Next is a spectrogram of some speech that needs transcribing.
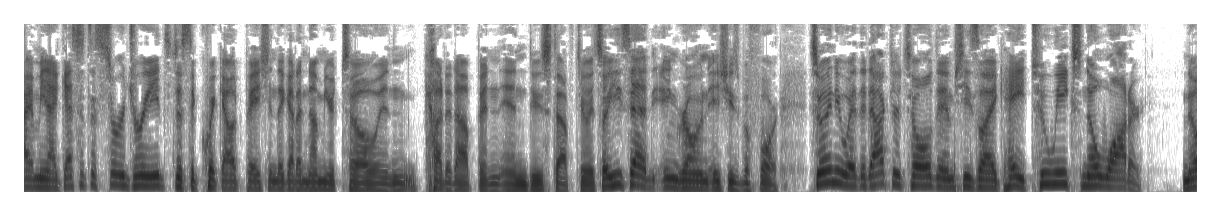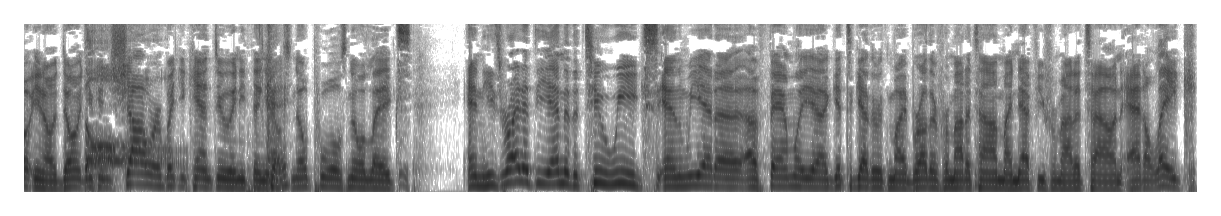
I mean, I guess it's a surgery. It's just a quick outpatient. They got to numb your toe and cut it up and, and do stuff to it. So he's had ingrown issues before. So anyway, the doctor told him, she's like, hey, two weeks, no water. No, you know, don't, you can shower, but you can't do anything Okay. else. No pools, no lakes. And he's right at the end of the two weeks, and we had a, a family uh, get together with my brother from out of town, my nephew from out of town at a lake.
